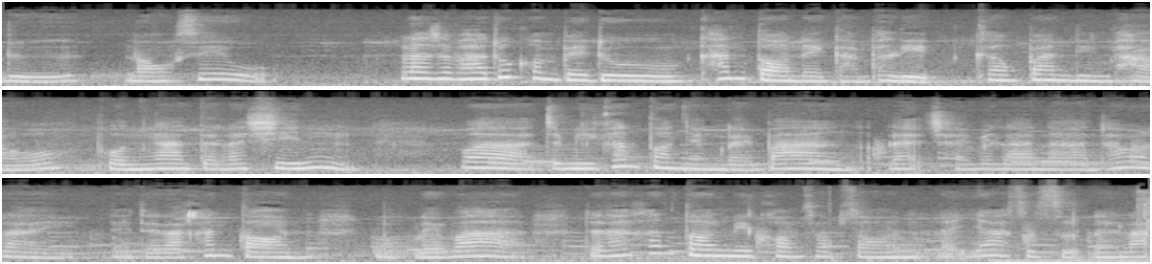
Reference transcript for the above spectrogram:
หรือน้องซิ่วเราจะพาทุกคนไปดูขั้นตอนในการผลิตเครื่องปั้นดินเผา ผลงานแต่ละชิ้น ว่าจะมีขั้นตอนอย่างไรบ้าง และใช้เวลานานเท่าไหร่ ในแต่ละขั้นตอน บอกเลยว่า แต่ละขั้นตอนมีความซับซ้อนและยากสุดๆเลยละ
